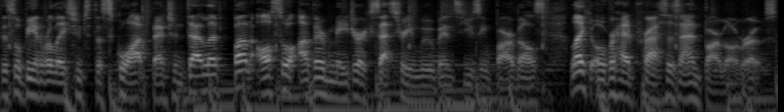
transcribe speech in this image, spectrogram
This will be in relation to the squat, bench, and deadlift, but also other major accessory movements using barbells like overhead presses and barbell rows.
